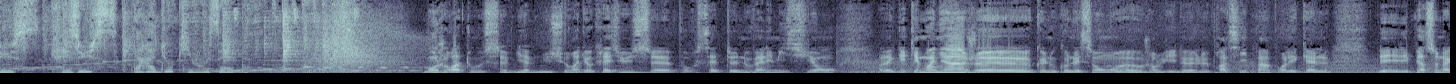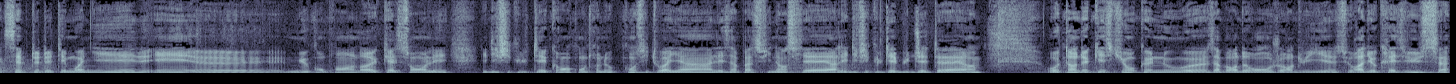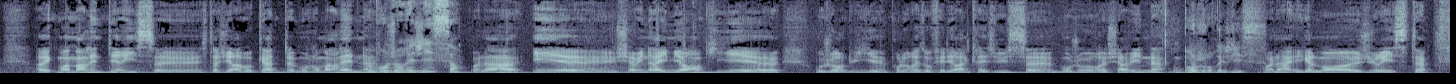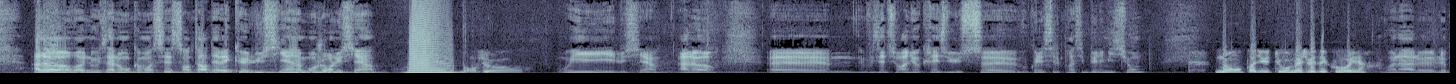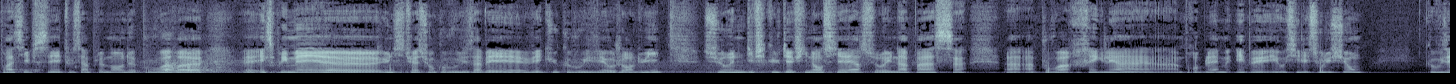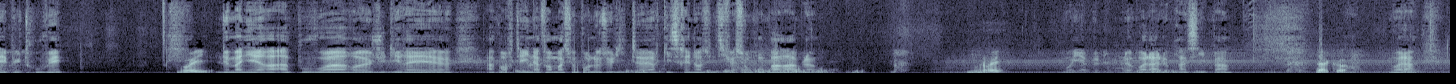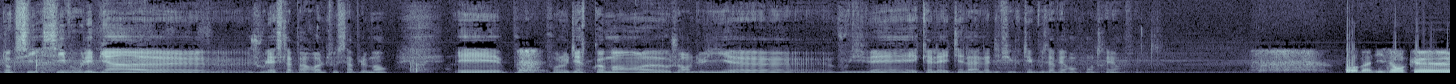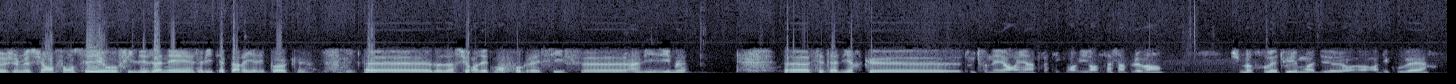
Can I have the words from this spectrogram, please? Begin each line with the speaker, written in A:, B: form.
A: Crésus. Crésus, la radio qui vous aide.
B: Bonjour à tous, bienvenue sur Radio Crésus pour cette nouvelle émission avec des témoignages euh, que nous connaissons euh, aujourd'hui le, principe hein, pour lesquels les, personnes acceptent de témoigner et euh, mieux comprendre quelles sont les, les difficultés que rencontrent nos concitoyens, les impasses financières, les difficultés budgétaires. Autant de questions que nous euh, aborderons aujourd'hui euh, sur Radio Crésus. Avec moi Marlène Terris, euh, stagiaire avocate. Bonjour Marlène.
C: Bonjour Régis.
B: Voilà. Et Chervin Raimian qui est aujourd'hui pour le réseau fédéral Crésus. bonjour Chervin.
D: Bonjour Régis.
B: Voilà. Également juriste. Alors, nous allons commencer sans tarder avec Lucien. Bonjour Lucien.
E: Bonjour.
B: Oui, Lucien. Alors, euh, vous êtes sur Radio Crésus, euh, vous connaissez le principe de l'émission?
E: Non, pas du tout, mais je vais découvrir.
B: Voilà, le, principe, c'est tout simplement de pouvoir euh, exprimer une situation que vous avez vécue, que vous vivez aujourd'hui, sur une difficulté financière, sur une impasse à, pouvoir régler un, problème, et, et, aussi les solutions que vous avez pu trouver.
E: Oui.
B: De manière à pouvoir, je dirais, apporter une information pour nos auditeurs qui seraient dans une situation comparable.
E: Oui.
B: Vous voyez un peu le, voilà le principe. Hein.
E: D'accord.
B: Voilà. Donc si, si vous voulez bien, euh, je vous laisse la parole tout simplement. Et pour, pour nous dire comment euh, aujourd'hui euh, vous vivez et quelle a été la, la, difficulté que vous avez rencontrée en fait.
E: Oh ben disons que je me suis enfoncé au fil des années. J'habitais Paris à l'époque dans un surendettement progressif invisible. Euh, c'est-à-dire que tout en n'ayant rien, pratiquement vivant très simplement, je me retrouvais tous les mois en, découvert.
